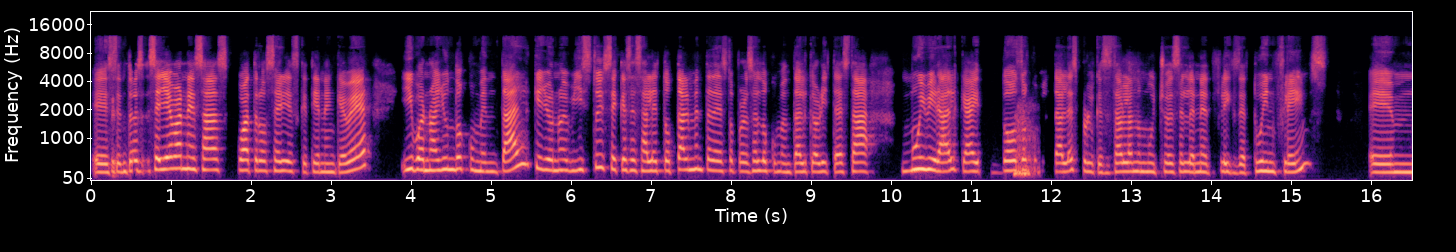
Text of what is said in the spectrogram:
Este, entonces, se llevan esas cuatro series que tienen que ver. Y bueno, hay un documental que yo no he visto y sé que se sale totalmente de esto, pero es el documental que ahorita está muy viral, que hay dos documentales, pero el que se está hablando mucho es el de Netflix de Twin Flames. Em,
